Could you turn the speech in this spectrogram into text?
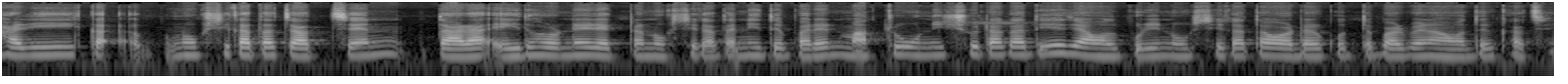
ভারী নকশিকাতা চাচ্ছেন, তারা এই ধরনের একটা নকশিকাতা নিতে পারেন। মাত্র উনিশশো টাকা দিয়ে জামালপুরি নকশিকাতা অর্ডার করতে পারবেন আমাদের কাছে।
